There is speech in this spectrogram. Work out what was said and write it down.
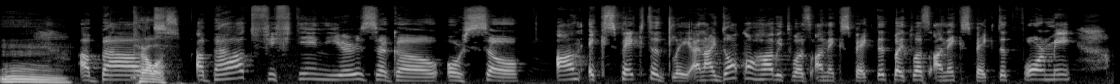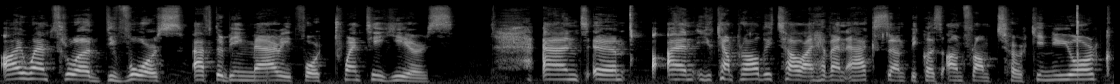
Mm. About Tell us. about 15 years ago or so, unexpectedly, and I don't know how it was unexpected, but it was unexpected for me. I went through a divorce after being married for 20 yees. And um, and you can probably tell I have an accent because I'm from Turkey, New York.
